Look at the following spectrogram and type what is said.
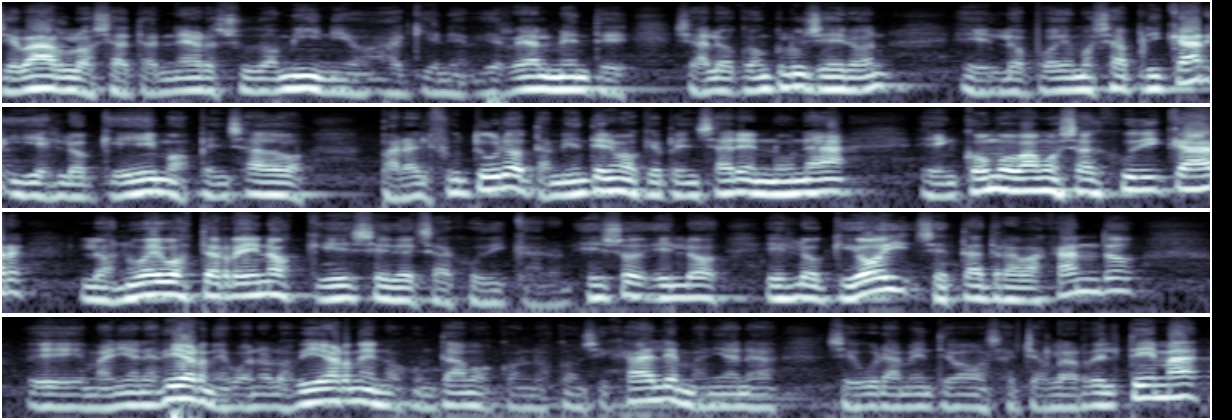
llevarlos a tener su dominio a quienes realmente ya lo concluyeron, eh, lo podemos aplicar y es lo que hemos pensado para el futuro. También tenemos que pensar en una en cómo vamos a adjudicar los nuevos terrenos que se desadjudicaron. Eso es lo, es lo que hoy se está trabajando. Eh, mañana es viernes, bueno, los viernes nos juntamos con los concejales, mañana seguramente vamos a charlar del tema,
